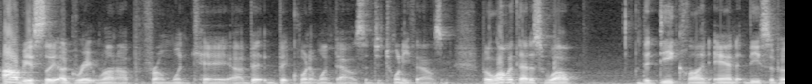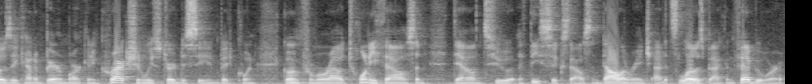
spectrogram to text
obviously a great run up from 1K, uh, Bitcoin at 1,000 to 20,000. But along with that as well, the decline and the supposed kind of bear market and correction we started to see in Bitcoin going from around 20,000 down to the $6,000 range at its lows back in February.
